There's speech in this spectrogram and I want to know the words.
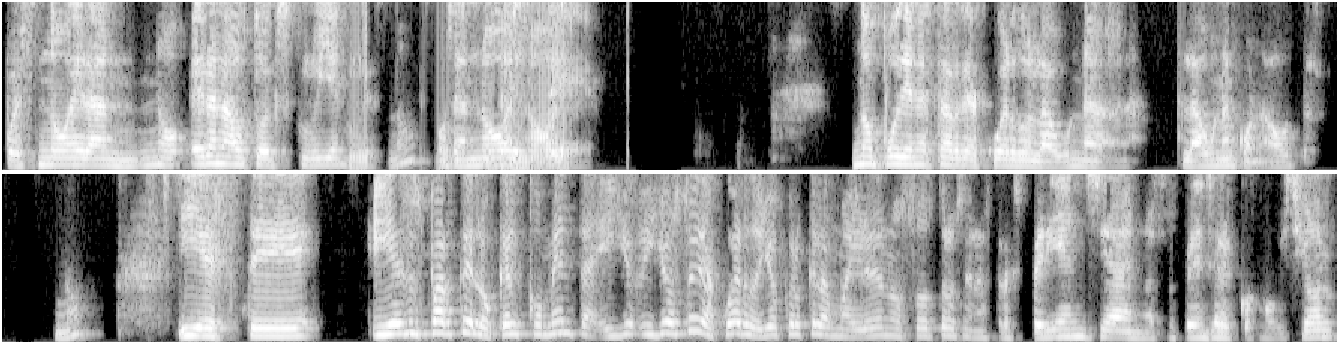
pues no eran, no, eran autoexcluyentes, ¿no? O sea, no, es este, no podían estar de acuerdo la una, la una con la otra, ¿no? Y este, y eso es parte de lo que él comenta, y yo, y yo estoy de acuerdo, yo creo que la mayoría de nosotros en nuestra experiencia, en nuestra experiencia de cosmovisión,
